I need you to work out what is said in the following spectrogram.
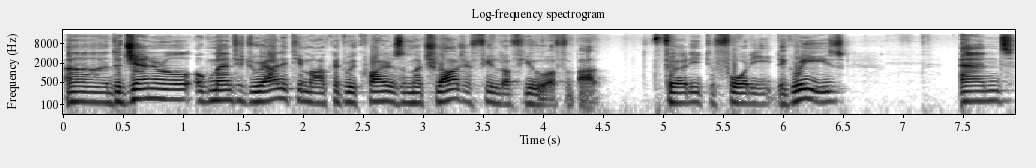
Uh, the general augmented reality market requires a much larger field of view of about 30 to 40 degrees. And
